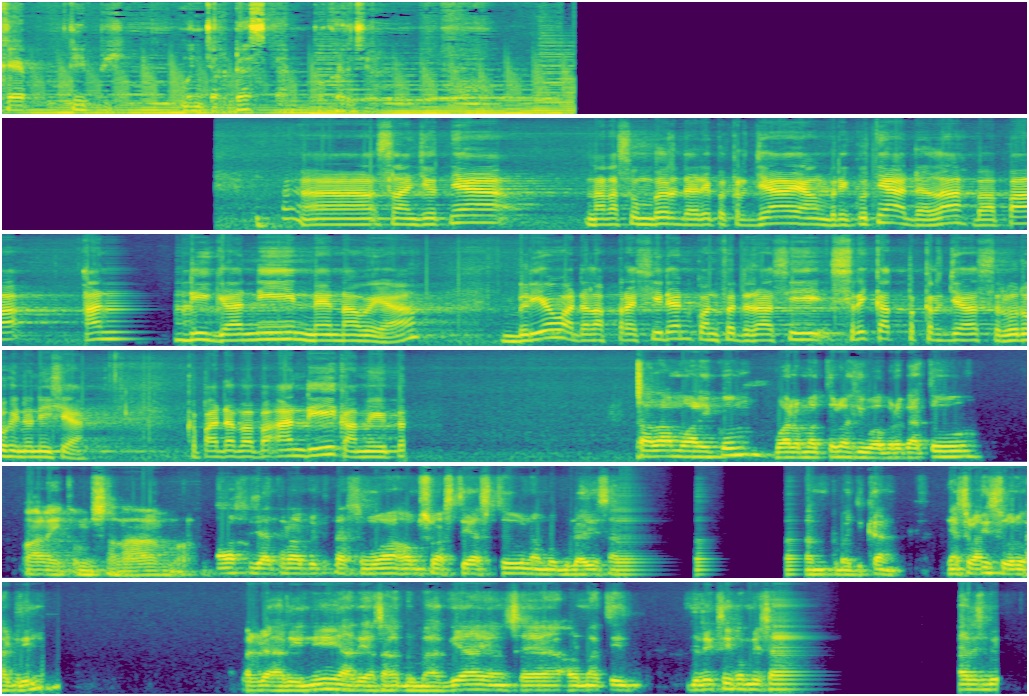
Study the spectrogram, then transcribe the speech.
Cap TV mencerdaskan pekerja. Uh, selanjutnya narasumber dari pekerja yang berikutnya adalah Bapak Andi Gani Nenawea. Beliau adalah Presiden Konfederasi Serikat Pekerja seluruh Indonesia. Kepada Bapak Andi kami Assalamualaikum warahmatullahi wabarakatuh. Waalaikumsalam. Salam sejahtera bagi kita semua. Om Swastiastu, Namo Buddhaya, salam kebajikan. Yang selalu seluruh hadirin pada hari ini hari yang sangat berbahagia yang saya hormati Direksi Komisaris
